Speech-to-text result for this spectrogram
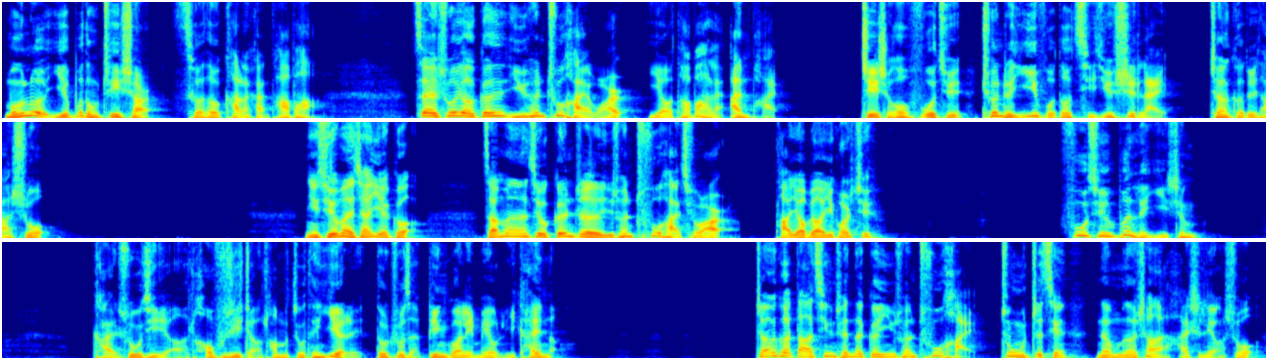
蒙乐也不懂这事儿，侧头看了看他爸。再说要跟渔船出海玩，也要他爸来安排。这时候，父亲穿着衣服到起居室来，张可对他说：“你去问一下叶哥，咱们就跟着渔船出海去玩，他要不要一块去？”父亲问了一声：“阚书记啊，陶副市长他们昨天夜里都住在宾馆里，没有离开呢。”张克大清晨的跟渔船出海，中午之前能不能上来还是两说。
